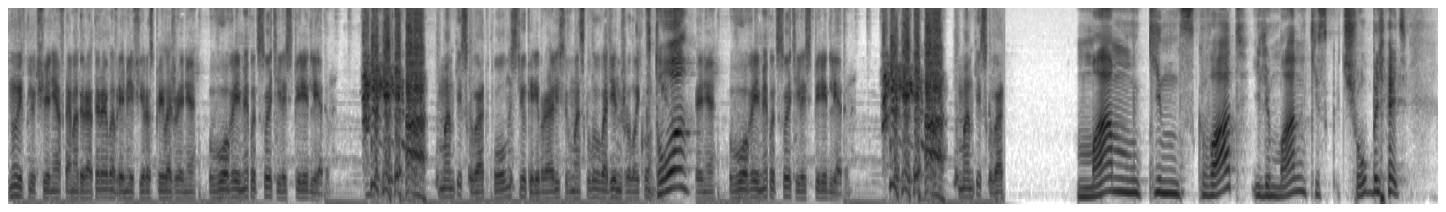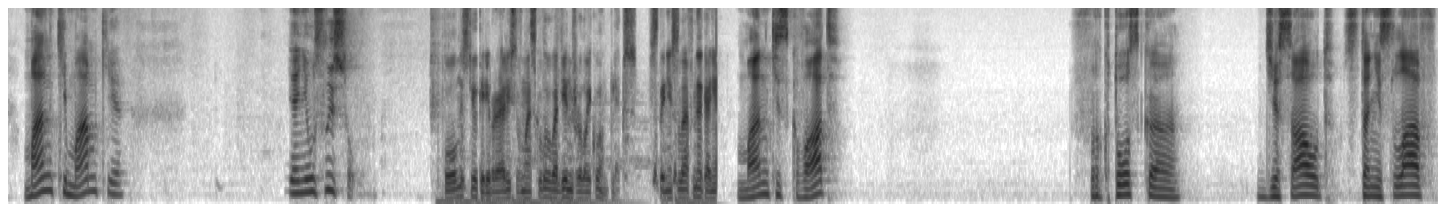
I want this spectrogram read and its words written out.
Ну и включение автомодератора во время эфира с приложения. Вовремя подсотились перед летом. Манки Squad полностью перебрались в Москву в один жилой комплекс. Кто? Вовремя подсотились перед летом. Манки Squad Мамкин сквад? Или манки... ск- Чё, блядь? Манки, мамки? Я не услышал. полностью перебрались в Москву в один жилой комплекс. Станислав наконец Манки сквад? Фруктоска, Десаут, Станислав,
